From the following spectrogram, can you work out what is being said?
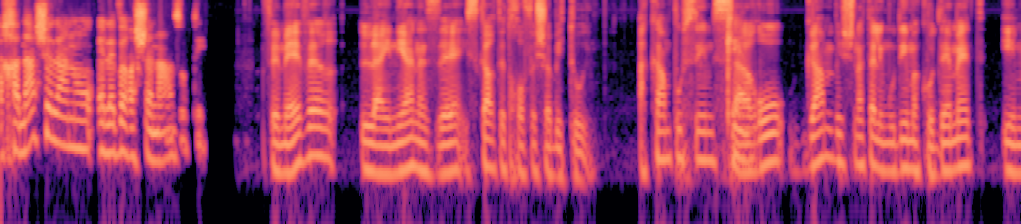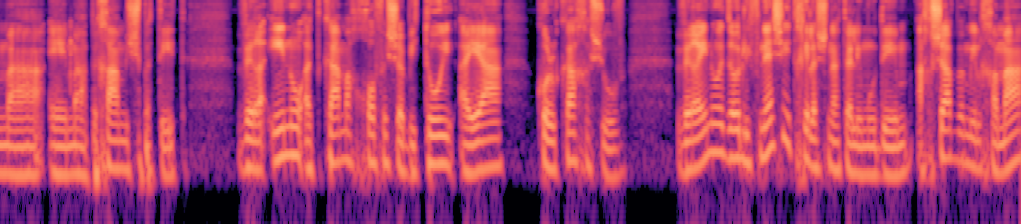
הכנה שלנו אל עבר השנה הזאת. ומעבר לעניין הזה, הזכרת את חופש הביטוי. הקמפוסים כן. סערו גם בשנת הלימודים הקודמת עם המהפכה המשפטית, וראינו עד כמה חופש הביטוי היה כל כך חשוב. וראינו את זה עוד לפני שהתחילה שנת הלימודים, עכשיו במלחמה,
